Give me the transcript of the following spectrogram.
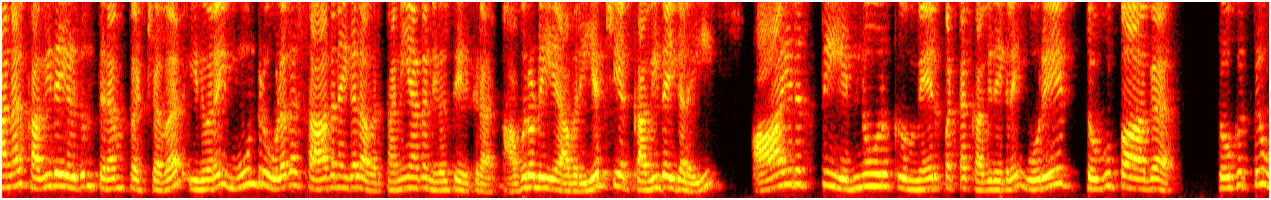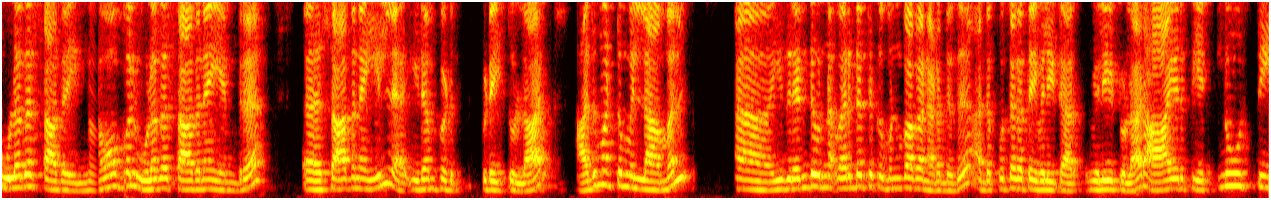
ஆனால் கவிதை எழுதும் திறம் பெற்றவர். இதுவரை மூன்று உலக சாதனைகள் அவர் தனியாக நிகழ்த்தி இருக்கிறார். அவருடைய அவர் இயற்றிய கவிதைகளை ஆயிரத்தி எண்ணூறுக்கு மேற்பட்ட கவிதைகளை ஒரே தொகுப்பாக தொகுத்து உலக சாதனை நோபல் உலக சாதனை என்ற சாதனையில் இடம் பிடித்துள்ளார். அது மட்டும் இல்லாமல் இது ரெண்டு வருடத்துக்கு முன்பாக நடந்தது. அந்த புத்தகத்தை வெளியிட்டார் வெளியிட்டுள்ளார். ஆயிரத்தி எட்நூத்தி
